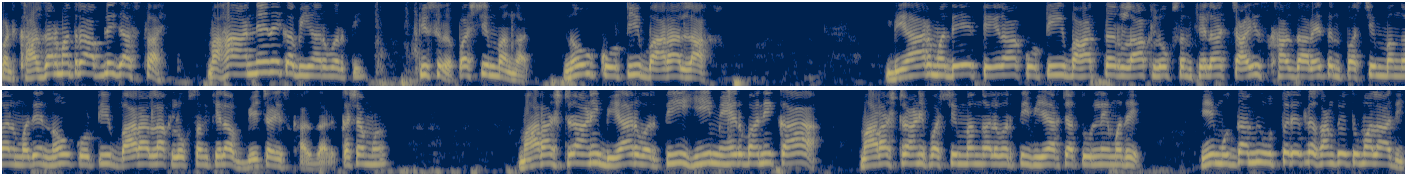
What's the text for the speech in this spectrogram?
पण खासदार मात्र आपले जास्त आहेत. मग हा अन्याय नाही का बिहारवरती? तिसरं पश्चिम बंगाल. नऊ कोटी बारा लाख. बिहारमध्ये तेरा कोटी बहात्तर लाख लोकसंख्येला चाळीस खासदार आहेत आणि पश्चिम बंगालमध्ये नऊ कोटी बारा लाख लोकसंख्येला बेचाळीस खासदार आहेत. कशामुळं? महाराष्ट्र आणि बिहारवरती ही मेहरबानी का? महाराष्ट्र आणि पश्चिम बंगालवरती बिहारच्या तुलनेमध्ये? हे मुद्दा मी उत्तरेतला सांगतोय तुम्हाला आधी.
